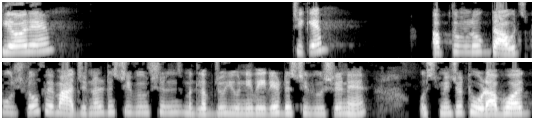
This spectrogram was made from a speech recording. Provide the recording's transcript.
clear है? ठीक है? अब तुम लोग डाउट्स पूछ लो, फिर मार्जिनल डिस्ट्रीब्यूशन मतलब जो यूनिवेरियर डिस्ट्रीब्यूशन है, उसमें जो थोड़ा बहुत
